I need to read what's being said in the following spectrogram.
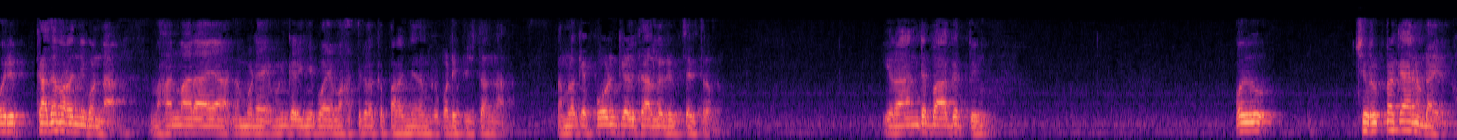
ഒരു കഥ പറഞ്ഞുകൊണ്ടാണ്. മഹാന്മാരായ നമ്മുടെ മുൻകഴിഞ്ഞു പോയ മഹത്തുകളൊക്കെ പറഞ്ഞ് നമുക്ക് പഠിപ്പിച്ചു തന്ന നമ്മളൊക്കെ എപ്പോഴും കേൾക്കാറുള്ള ഒരു ചരിത്രം. ഇറാന്റെ ഭാഗത്ത് ഒരു ചെറുപ്പക്കാരനുണ്ടായിരുന്നു.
